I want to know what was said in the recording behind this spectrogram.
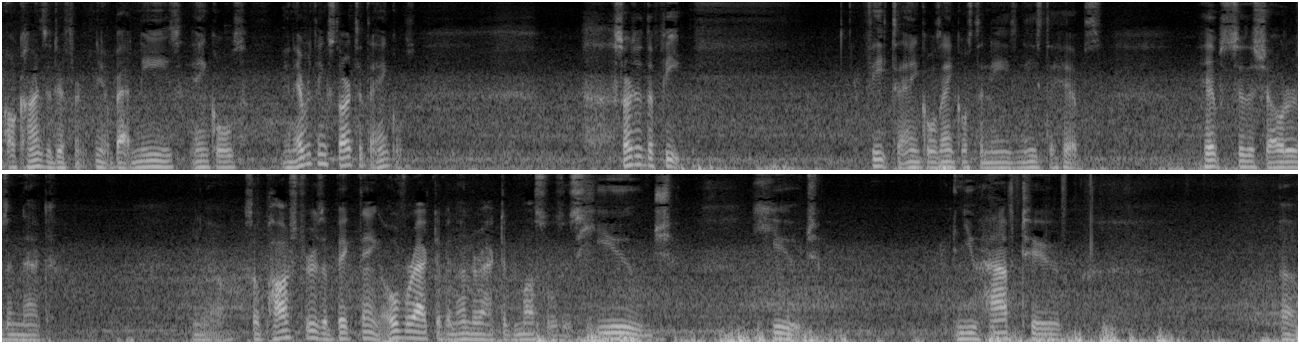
all kinds of different, you know, bad knees, ankles, and everything starts at the ankles. Starts at the feet. Feet to ankles, ankles to knees, knees to hips, hips to the shoulders and neck. You know, so posture is a big thing. Overactive and underactive muscles is huge, huge. And you have to uh,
